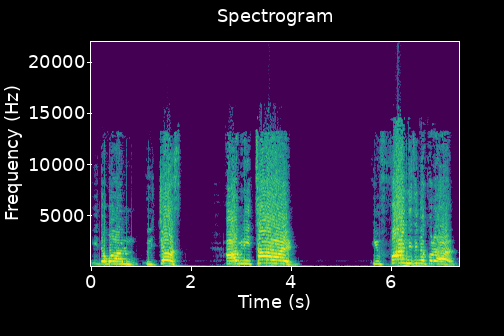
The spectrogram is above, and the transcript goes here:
He's the one who's just. How many times you find this in the Quran?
